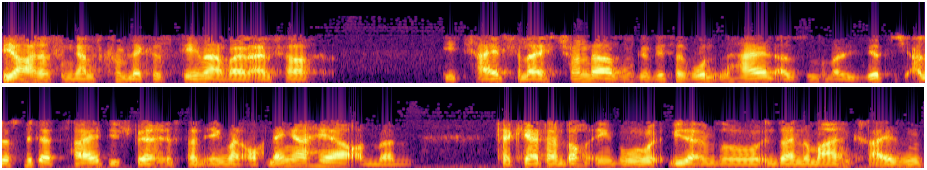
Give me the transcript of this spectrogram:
Ja, das ist ein ganz komplexes Thema, weil einfach die Zeit vielleicht schon da so gewisse Wunden heilt. Also es normalisiert sich alles mit der Zeit. Die Sperre ist dann irgendwann auch länger her und man verkehrt dann doch irgendwo wieder in so in seinen normalen Kreisen.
